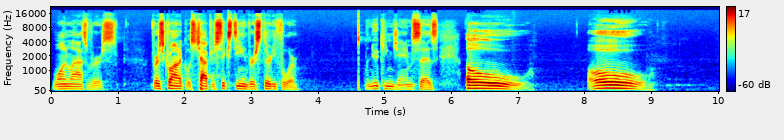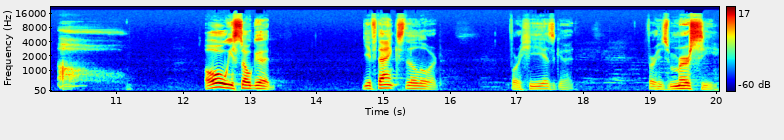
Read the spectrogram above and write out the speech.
One last verse. First Chronicles chapter 16, verse 34. The New King James says, Oh, oh, oh, oh, he's so good. Give thanks to the Lord, for he is good, for his mercy.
